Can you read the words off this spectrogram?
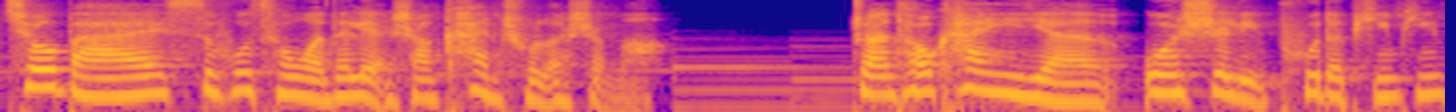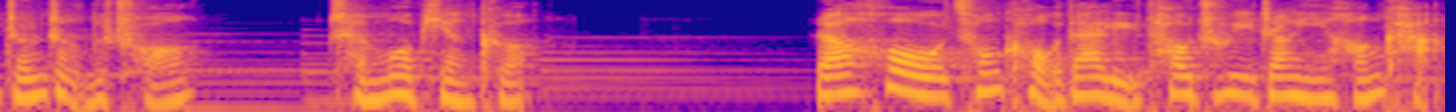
秋白似乎从我的脸上看出了什么，转头看一眼卧室里铺的平平整整的床，沉默片刻，然后从口袋里掏出一张银行卡，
